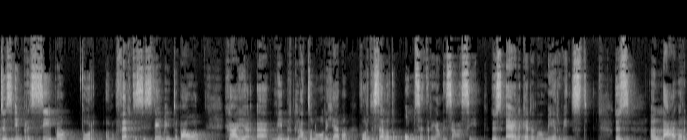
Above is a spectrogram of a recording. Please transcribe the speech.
dus in principe, door een offertesysteem in te bouwen, ga je uh, minder klanten nodig hebben voor dezelfde omzetrealisatie. Dus eigenlijk heb je dan meer winst. Dus een lager,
